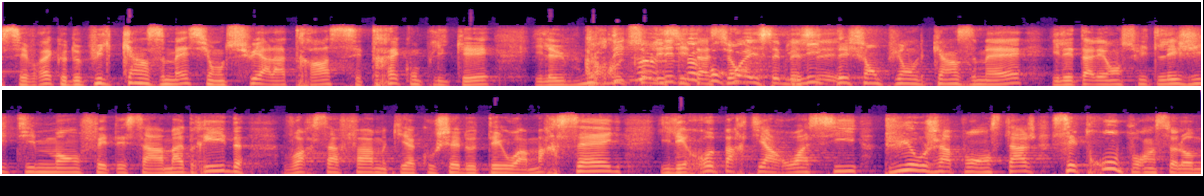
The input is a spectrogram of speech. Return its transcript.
C'est vrai que depuis le 15 mai, si on le suit à la trace, c'est très compliqué. Il a eu Alors, beaucoup de sollicitations. pourquoi il s'est blessé. Ligue des champions le 15 mai. Il est allé ensuite légitimement fêter ça à Madrid, voir sa femme qui accouchait de Théo à Marseille. Il est reparti à Roissy, puis au Japon en stage. C'est trop pour un seul homme,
